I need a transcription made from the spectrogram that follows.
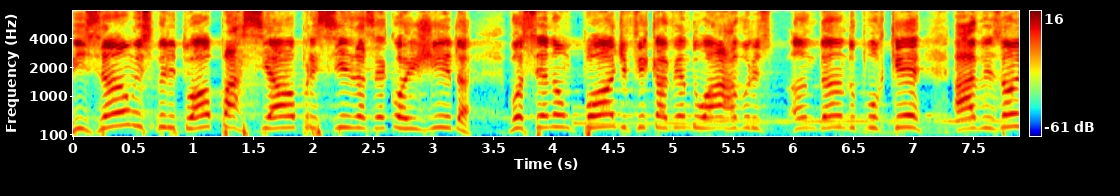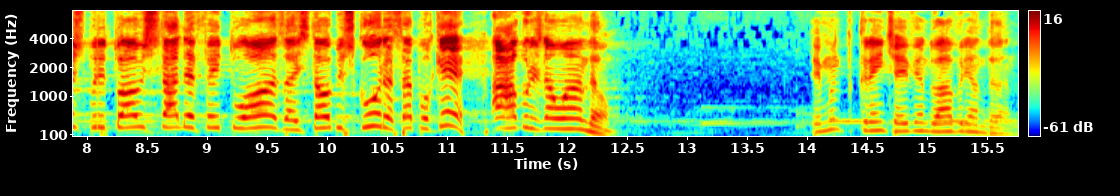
Visão espiritual parcial precisa ser corrigida. Você não pode ficar vendo árvores andando porque a visão espiritual está defeituosa, está obscura. Sabe por quê? Árvores não andam. Tem muito crente aí vendo árvore andando.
